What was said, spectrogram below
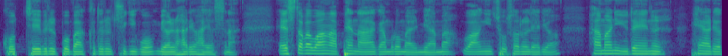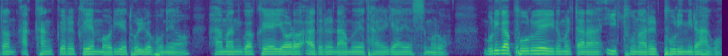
곧 제비를 뽑아 그들을 죽이고 멸하려 하였으나 에스더가 왕 앞에 나아감으로 말미암아 왕이 조서를 내려 하만이 유대인을 해하려던 악한 꾀를 그의 머리에 돌려보내어 하만과 그의 여러 아들을 나무에 달게 하였으므로 무리가 부르의 이름을 따라 이 두 날을 부림이라 하고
